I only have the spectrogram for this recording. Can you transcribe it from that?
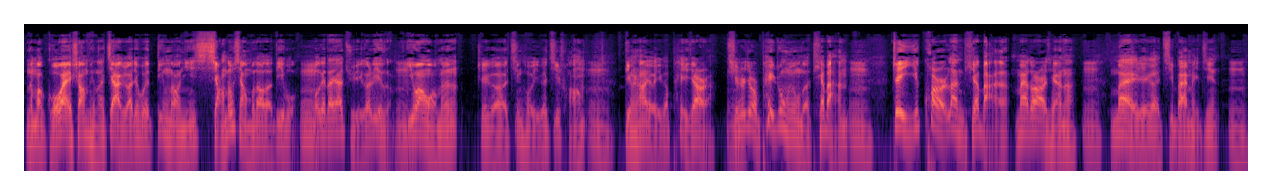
那么国外商品的价格就会定到你想都想不到的地步。嗯我给大家举一个例子，嗯以往我们这个进口一个机床，嗯顶上有一个配件啊，嗯其实就是配重用的铁板。嗯这一块烂铁板卖多少钱呢？嗯卖这个几百美金。嗯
